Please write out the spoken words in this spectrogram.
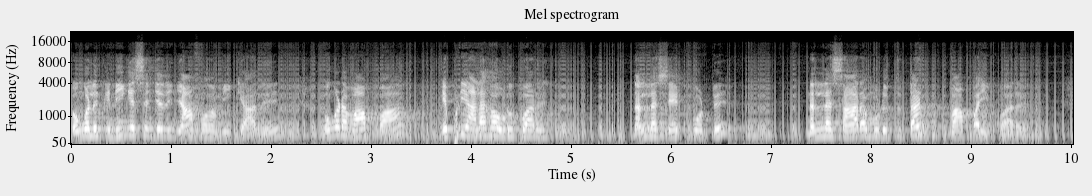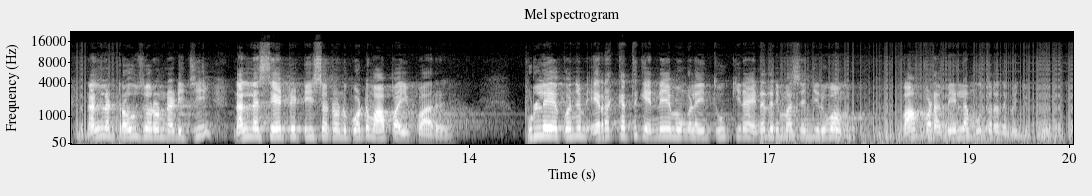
உங்களுக்கு நீங்கள் செஞ்சது ஞாபகம் மிக்காது உங்களோட வாப்பா எப்படி அழகா உடுப்பாரு நல்ல சேட் போட்டு நல்ல சாரம் உடுத்து தான் வாப்பா இப்பாரு. நல்ல ட்ரௌசர் ஒன்று அடிச்சு நல்ல சேட்டு டிஷர்ட் ஒன்று போட்டு வாப்பா இப்பாரு. பிள்ளைய கொஞ்சம் இறக்கத்துக்கு என்னையும் உங்களையும் தூக்கினா என்ன தெரியுமா செஞ்சிருவோம்? வாப்பட மேல மூத்திரத்தை பெஞ்சு விட்டுருவோம்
